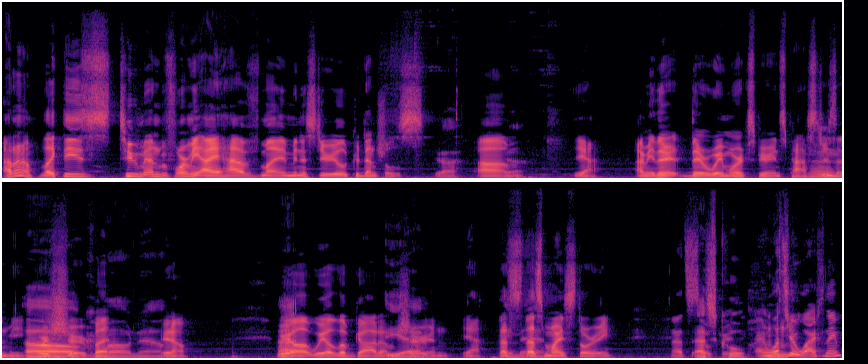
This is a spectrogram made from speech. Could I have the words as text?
I don't know, like these two men before me, I have my ministerial credentials. yeah. Um, yeah. I mean, they're they're way more experienced pastors Mm. than me Oh, for sure, come but on now. you know, we Uh, all we all love God, I'm yeah. sure, and yeah, that's that's my story. That's That's crazy. cool. And what's Mhm. your wife's name?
